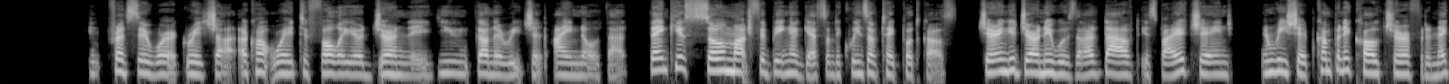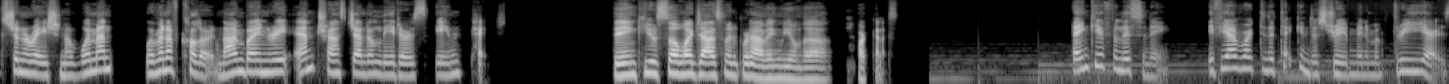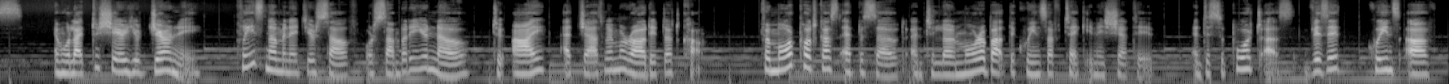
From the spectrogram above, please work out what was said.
Impressive work, Richa. I can't wait to follow your journey. You're going to reach it. I know that. Thank you so much for being a guest on the Queens of Tech podcast. Sharing your journey without doubt inspire change and reshape company culture for the next generation of women women of color, non binary, and transgender leaders in tech. Thank you so much, Jasmine, for having me on the podcast. Thank you for listening. If you have worked in the tech industry a minimum three years and would like to share your journey, please nominate yourself or somebody you know to i at jasminemoradi.com. For more podcast episodes and to learn more about the Queens of Tech initiative and to support us, visit queensof.com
